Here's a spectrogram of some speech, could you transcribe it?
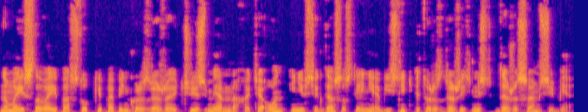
Но мои слова и поступки папеньку раздражают чрезмерно, хотя он и не всегда в состоянии объяснить эту раздражительность даже сам себе.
